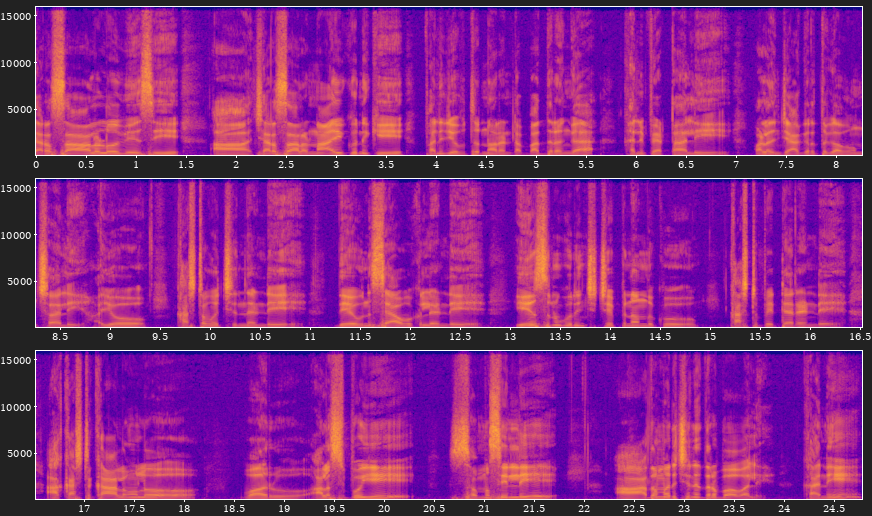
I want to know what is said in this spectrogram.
చెరసాలలో వేసి ఆ చెరసాల నాయకునికి పని చెబుతున్నారంట. భద్రంగా కనిపెట్టాలి వాళ్ళని జాగ్రత్తగా ఉంచాలి. అయ్యో కష్టం వచ్చిందండి. దేవుని సేవకులండి. యేసును గురించి చెప్పినందుకు కష్టపెట్టారండి. ఆ కష్టకాలంలో వారు అలసిపోయి సమసిల్లి ఆదమరిచి నిద్రపోవాలి. కానీ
